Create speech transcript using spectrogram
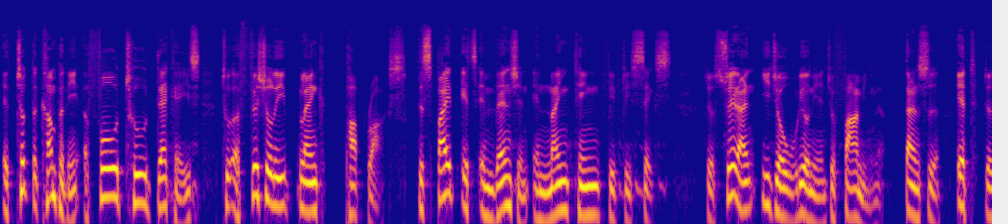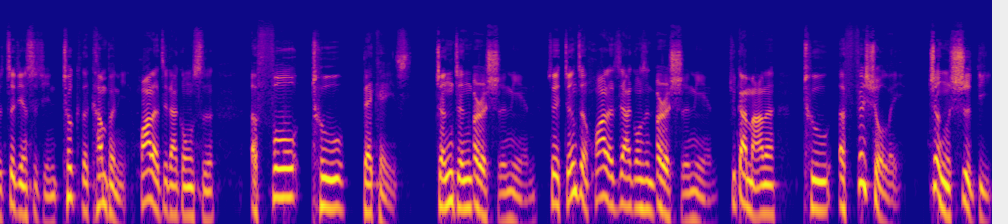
it took the company a full two decades to officially blank pop rocks. Despite its invention in 1956，就虽然一九五六年就发明了，但是 it 就这件事情 took the company 花了这家公司 a full two decades，整整二十年，所以整整花了这家公司二十年去干嘛呢？To officially 正式地，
